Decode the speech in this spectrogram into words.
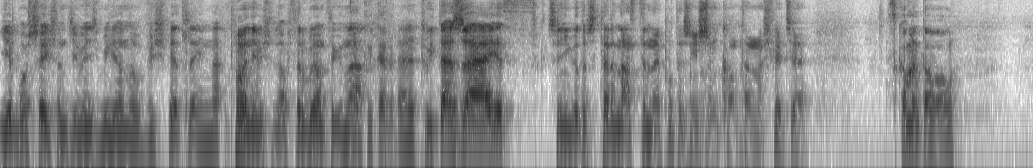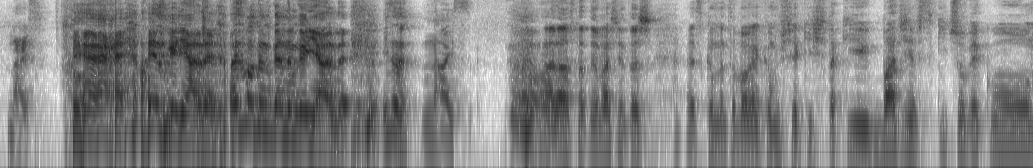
jebło 69 milionów wyświetleń, na, po, nie wyświetleń, obserwujących na, Na Twitterze. e, Twitterze. Jest, czyni go to 14 najpotężniejszym kontem na świecie. Skomentował. Nice. On jest genialny, on jest pod tym względem genialny. I to nice. Ale ostatnio właśnie też e, skomentował jakąś, jakiś taki badziewski człowieku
